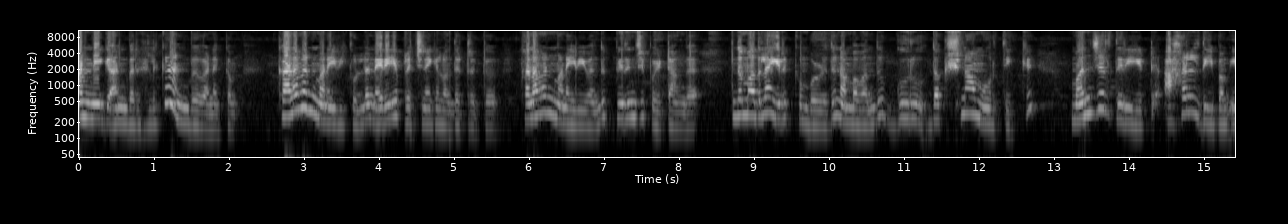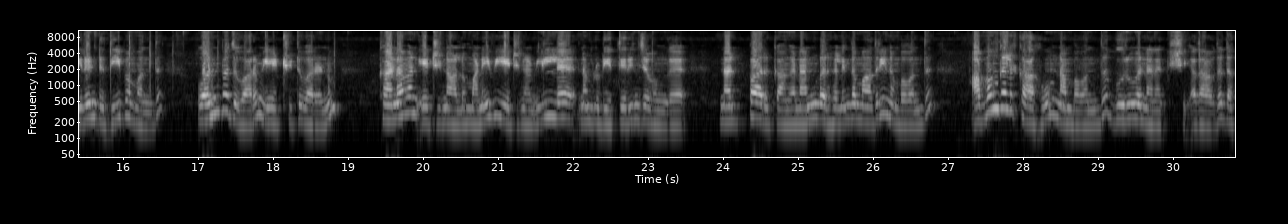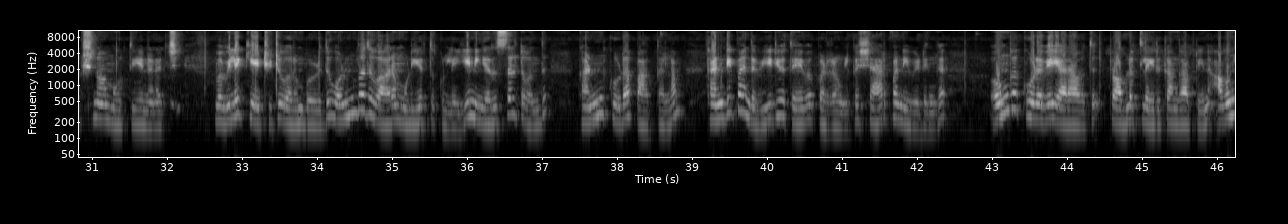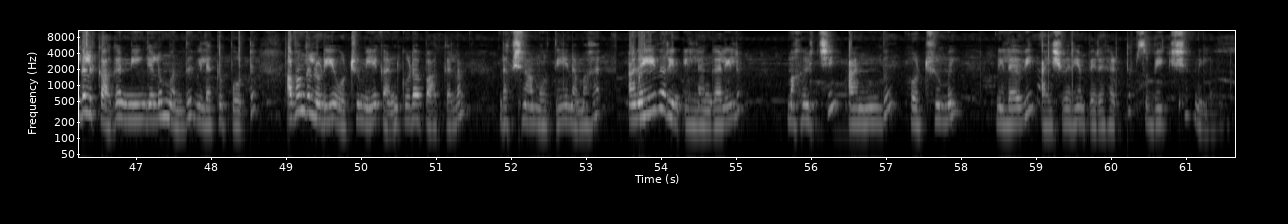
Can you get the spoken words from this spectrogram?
ஆன்மீக அன்பர்களுக்கு அன்பு வணக்கம். கணவன் மனைவிக்குள்ள நிறைய பிரச்சனைகள் வந்துட்டுருக்கு. கணவன் மனைவி வந்து பிரிஞ்சு போயிட்டாங்க. இந்த மாதிரிலாம் இருக்கும் பொழுது நம்ம வந்து குரு தக்ஷணாமூர்த்திக்கு மஞ்சள் திரியிட்டு அகல் தீபம் இரண்டு தீபம் வந்து ஒன்பது வாரம் ஏற்றிட்டு வரணும். கணவன் ஏற்றினாலும் மனைவி ஏற்றினாலும் இல்லை நம்மளுடைய தெரிஞ்சவங்க நட்பாக இருக்காங்க நண்பர்கள் இந்த மாதிரி நம்ம வந்து அவங்களுக்காகவும் நம்ம வந்து குருவை நினச்சி அதாவது தட்சிணாமூர்த்தியை நினச்சி நம்ம விலைக்கு ஏற்றிட்டு வரும்பொழுது ஒன்பது வாரம் முடியறதுக்குள்ளேயே நீங்கள் ரிசல்ட் வந்து கண் கூட பார்க்கலாம். கண்டிப்பாக இந்த வீடியோ தேவைப்படுறவங்களுக்கு ஷேர் பண்ணி விடுங்க. உங்கள் கூடவே யாராவது ப்ராப்ளத்தில் இருக்காங்க அப்படின்னு அவங்களுக்காக நீங்களும் வந்து விளக்கு போட்டு அவங்களுடைய ஒற்றுமையை கண்கூட பார்க்கலாம். தட்சிணாமூர்த்தியை நமக. அனைவரின் இல்லங்களிலும் மகிழ்ச்சி அன்பு ஒற்றுமை நிலவி ஐஸ்வர்யம் பெருகட்டும் சுபீக்ஷம் நிலவும்.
